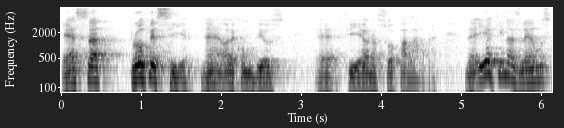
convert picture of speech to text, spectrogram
essa profecia. Né? Olha como Deus é fiel na sua palavra. Né? E aqui nós lemos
